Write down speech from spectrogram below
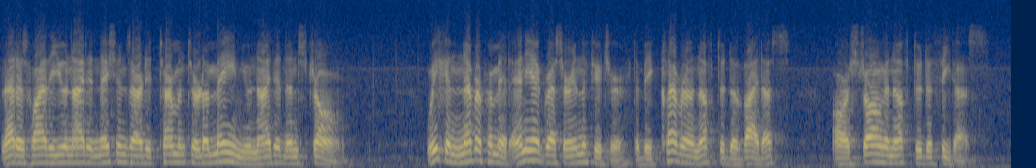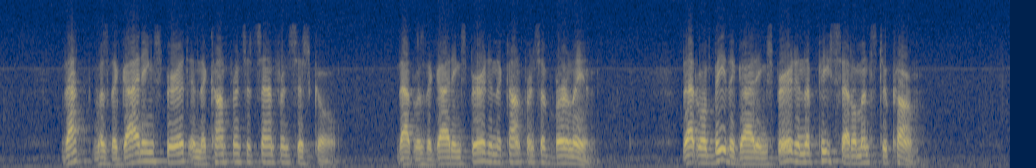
That is why the United Nations are determined to remain united and strong. We can never permit any aggressor in the future to be clever enough to divide us or strong enough to defeat us. That was the guiding spirit in the conference at San Francisco. That was the guiding spirit in the conference of Berlin. That will be the guiding spirit in the peace settlements to come.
